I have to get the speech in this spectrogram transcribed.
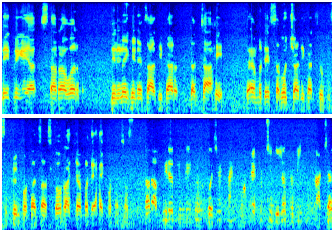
वेगवेगळ्या स्तरावर निर्णय घेण्याचा अधिकार त्यांचा आहे त्यामध्ये सर्वोच्च अधिकार शेवटी सुप्रीम कोर्टाचा असतो राज्यामध्ये हायकोर्टाचा असतो दादा पीडब्ल्यूडी कडून बजेट नाही कॉन्ट्रॅक्टरची बिलं ठरली राज्यात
